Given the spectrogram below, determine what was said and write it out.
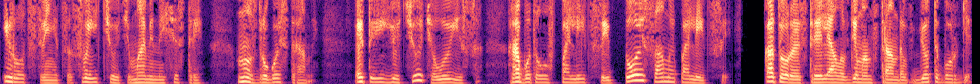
и родственнице, своей тете, маминой сестре. Но, с другой стороны, это ее тетя Луиса работала в полиции, той самой полиции, которая стреляла в демонстрантов в Гетеборге,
